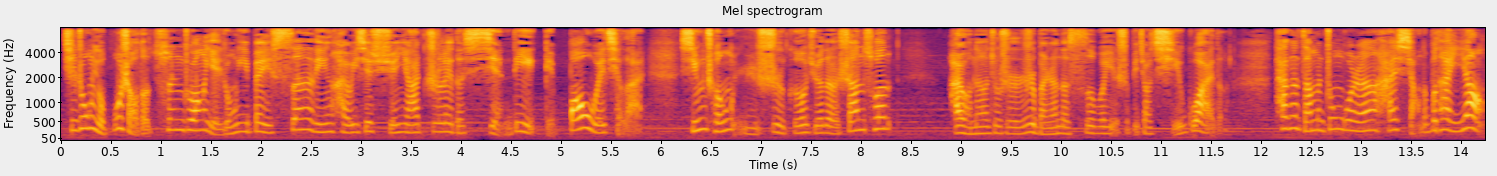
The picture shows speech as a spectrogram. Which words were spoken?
其中有不少的村庄也容易被森林还有一些悬崖之类的险地给包围起来，形成与世隔绝的山村。还有呢，就是日本人的思维也是比较奇怪的，他跟咱们中国人还想的不太一样。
